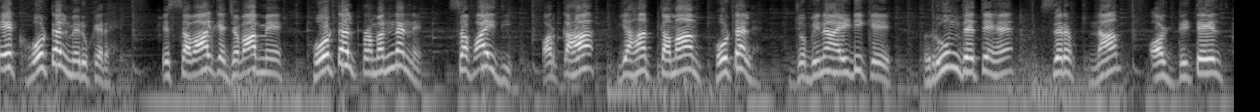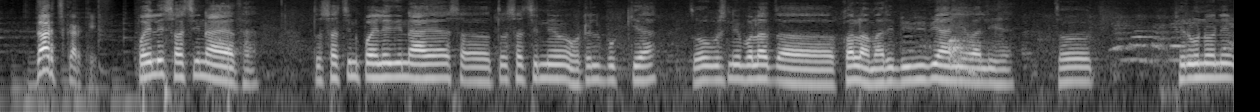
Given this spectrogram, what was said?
एक होटल में रुके रहे? इस सवाल के जवाब में होटल प्रबंधन ने सफ़ाई दी और कहा, यहाँ तमाम होटल हैं, जो बिना आईडी के रूम देते हैं, सिर्फ़ नाम और डिटेल दर्ज करके। पहले सचिन आया था तो सचिन पहले दिन आया तो सचिन ने होटल बुक किया तो उसने बोला कल हमारी बीवी भी आने वाली है। तो फिर उन्होंने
